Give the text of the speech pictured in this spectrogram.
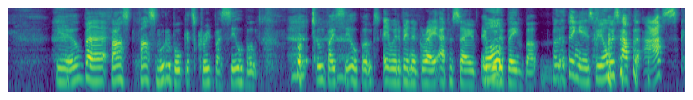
you know, But fast fast motorboat gets crewed by sailboat, towed by sailboat. it would have been a great episode. It would have been, but, but the thing is, we always have to ask.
